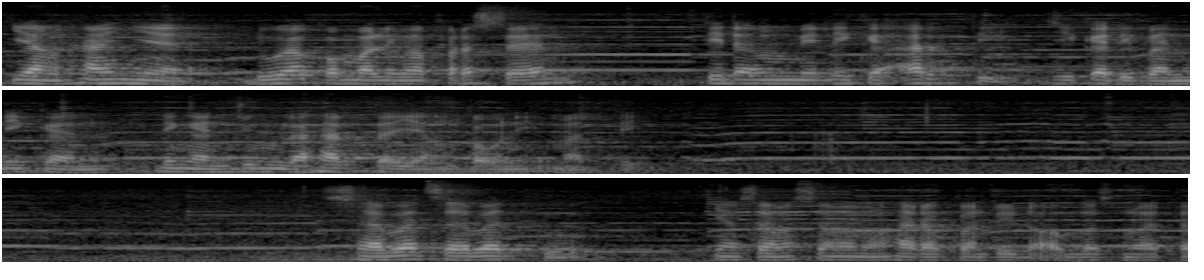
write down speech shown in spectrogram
yang hanya 2,5 persen tidak memiliki arti jika dibandingkan dengan jumlah harta yang kau nikmati. Sahabat-sahabatku yang sama-sama mengharapkan ridha Allah SWT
